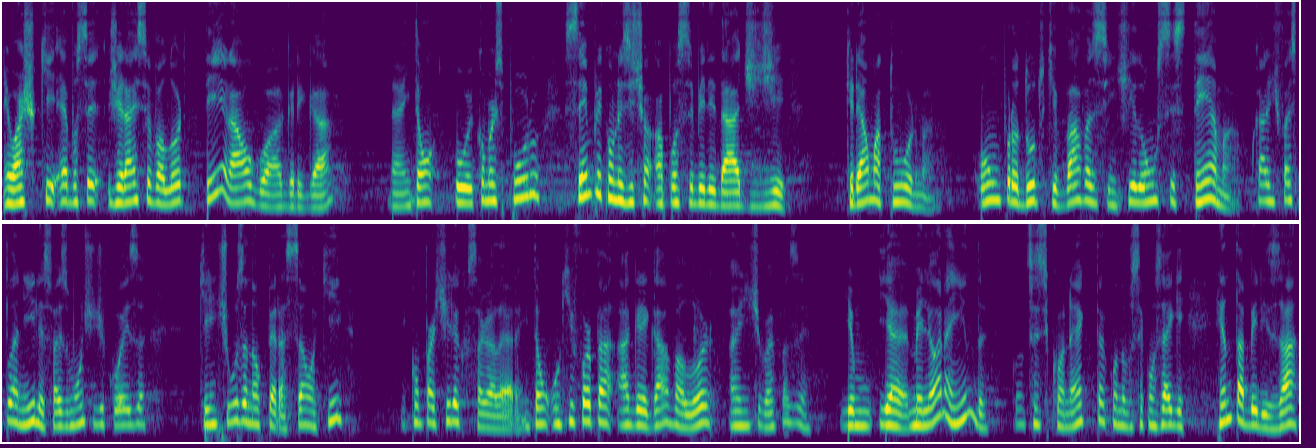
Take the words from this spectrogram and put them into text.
eu acho que é você gerar esse valor, ter algo a agregar. Né? Então, o e-commerce puro, sempre quando existe a possibilidade de criar uma turma, ou um produto que vá fazer sentido, ou um sistema, cara, a gente faz planilhas, faz um monte de coisa que a gente usa na operação aqui e compartilha com essa galera. Então, o que for para agregar valor, a gente vai fazer. E, e é melhor ainda quando você se conecta, quando você consegue rentabilizar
